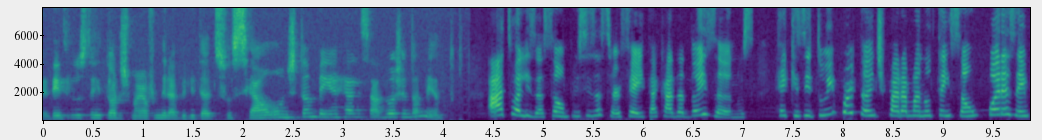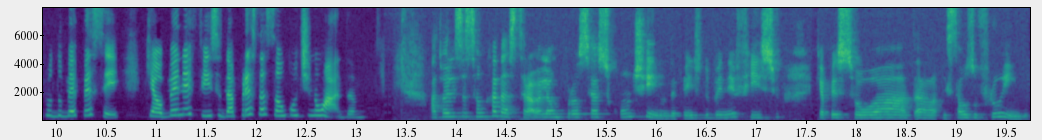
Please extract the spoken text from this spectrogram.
né, dentro dos territórios de maior vulnerabilidade social, onde também é realizado o agendamento. A atualização precisa ser feita a cada dois anos, requisito importante para a manutenção, por exemplo, do BPC, que é o benefício da prestação continuada. A atualização cadastral é um processo contínuo, depende do benefício que a pessoa tá, está usufruindo.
